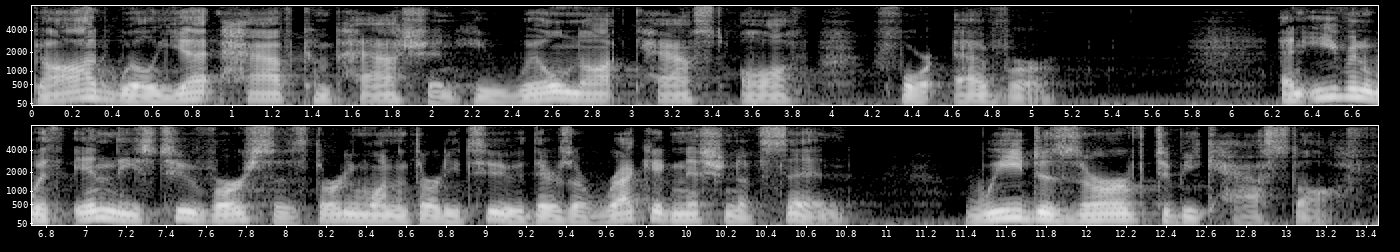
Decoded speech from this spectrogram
God will yet have compassion, he will not cast off forever. And even within these two verses, 31 and 32, there's a recognition of sin. We deserve to be cast off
